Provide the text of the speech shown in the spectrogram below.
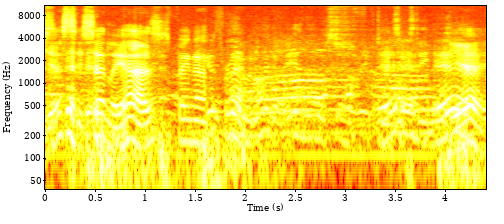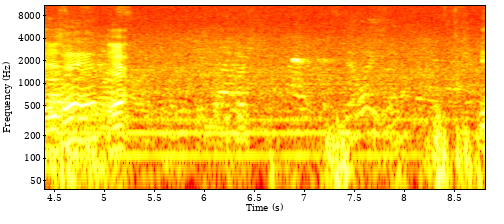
Yes, he certainly has. He's been a. Good for him. When I got here, I was 15, Yeah, yeah, Yeah, yeah, he's- yeah. yeah. His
